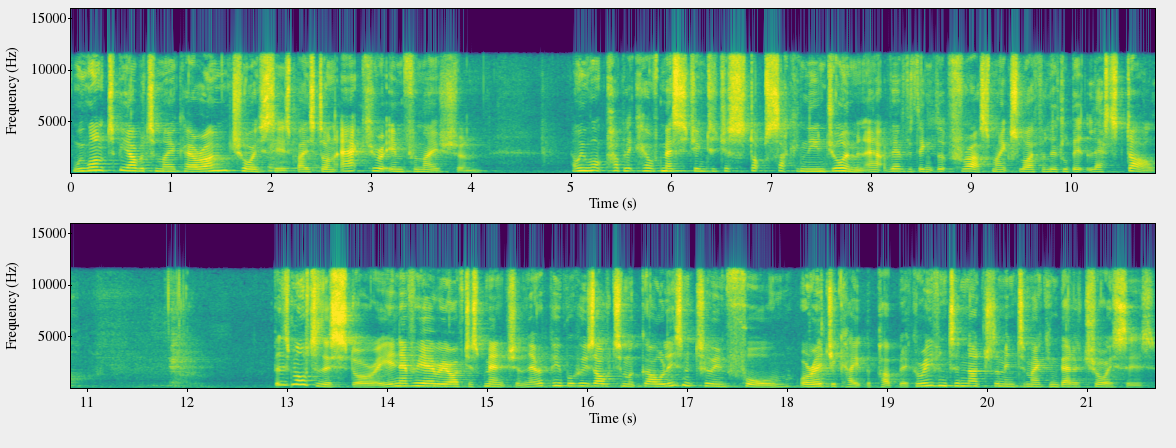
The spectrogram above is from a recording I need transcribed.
We want to be able to make our own choices based on accurate information and we want public health messaging to just stop sucking the enjoyment out of everything that for us makes life a little bit less dull. But there's more to this story. In every area I've just mentioned, there are people whose ultimate goal isn't to inform or educate the public or even to nudge them into making better choices.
